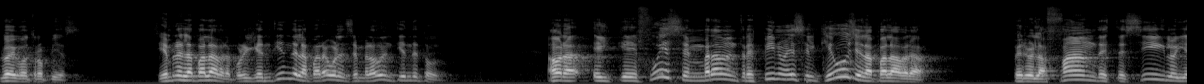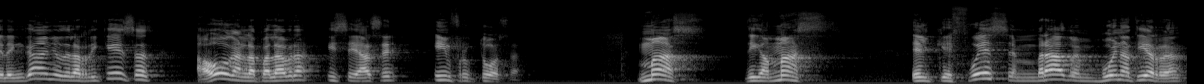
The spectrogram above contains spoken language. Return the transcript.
luego tropieza. Siempre es la palabra, porque el que entiende la parábola del sembrador entiende todo. Ahora, el que fue sembrado entre espinos es el que oye la palabra, pero el afán de este siglo y el engaño de las riquezas ahogan la palabra y se hace infructuosa. Más, diga más, el que fue sembrado en buena tierra,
